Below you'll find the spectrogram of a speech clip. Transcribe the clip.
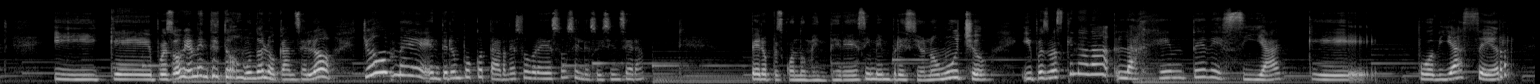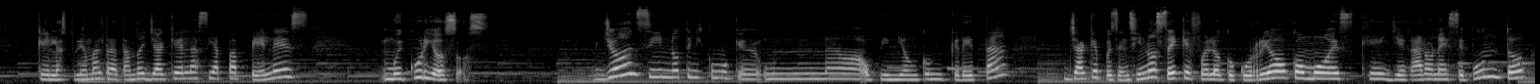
y que pues obviamente todo el mundo lo canceló. Yo me enteré un poco tarde sobre eso, si le soy sincera. Pero pues cuando me enteré sí me impresionó mucho. Y pues más que nada la gente decía que podía ser que la estuviera maltratando ya que él hacía papeles muy curiosos. Yo en sí no tenía como que una opinión concreta, ya que pues en sí no sé qué fue lo que ocurrió, cómo es que llegaron a ese punto,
